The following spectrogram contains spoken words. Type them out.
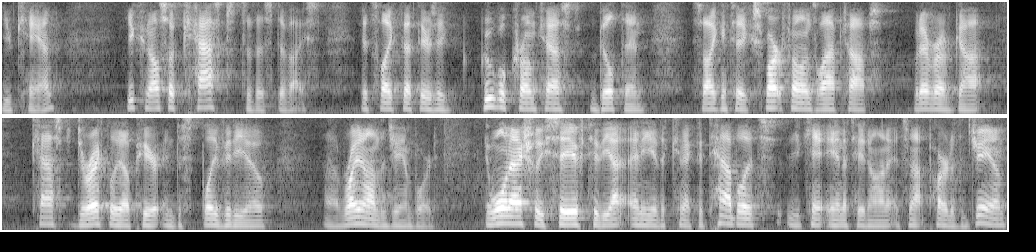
you can. You can also cast to this device. It's like that there's a Google Chromecast built in, so I can take smartphones, laptops, whatever I've got, cast directly up here and display video uh, right on the Jamboard. It won't actually save to the, any of the connected tablets. You can't annotate on it. It's not part of the Jam,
